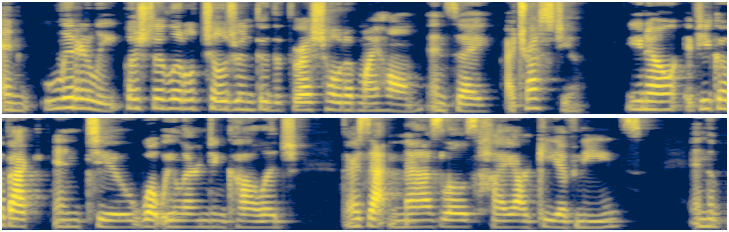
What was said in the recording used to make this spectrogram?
and literally push their little children through the threshold of my home and say, I trust you. You know, if you go back into what we learned in college, there's that Maslow's hierarchy of needs. And the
